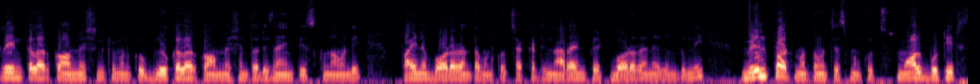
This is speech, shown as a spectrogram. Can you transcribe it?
గ్రీన్ కలర్ కాంబినేషన్కి మనకు బ్లూ కలర్ కాంబినేషన్తో డిజైన్ తీసుకున్నామండి. పైన బార్డర్ అంతా మనకు చక్కటి నారాయణపేట్ బార్డర్ అనేది ఉంటుంది. మిడిల్ పార్ట్ మొత్తం వచ్చేసి మనకు స్మాల్ బుటీస్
